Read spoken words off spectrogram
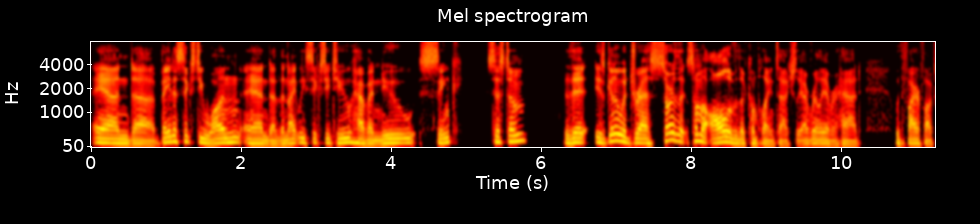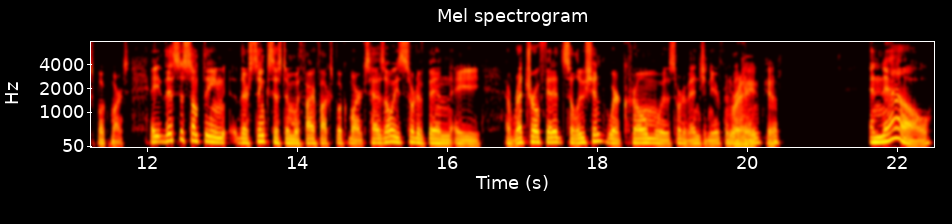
And uh, Beta 61 and uh, the Nightly 62 have a new sync system that is going to address sort of the, some of all of the complaints actually I've really ever had with Firefox bookmarks. Hey, this is something their sync system with Firefox bookmarks has always sort of been a, a retrofitted solution where Chrome was sort of engineered from the beginning. Right. Yep. And now,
